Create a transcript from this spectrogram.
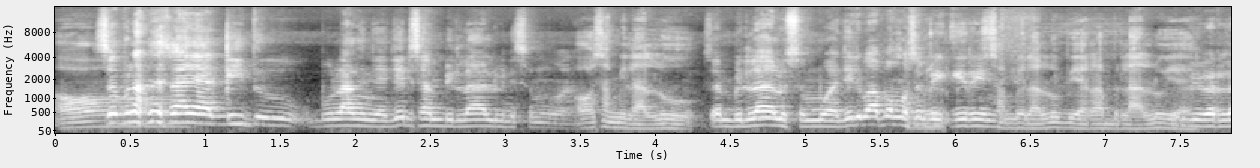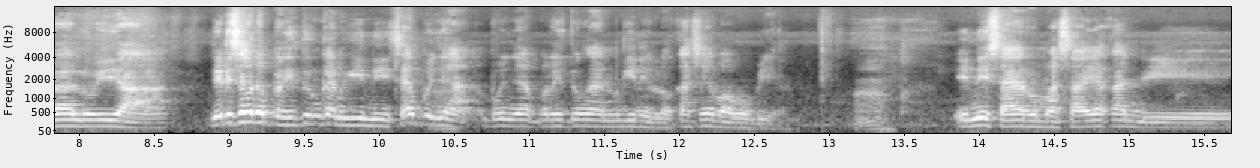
oh. Sebenarnya saya gitu pulangnya jadi sambil lalu ini semua. Oh sambil lalu. Sambil lalu semua. Jadi bapak nggak usah pikirin. sambil lalu biarlah berlalu ya? Biar lalu iya. Jadi saya udah perhitungkan gini saya punya punya perhitungan gini loh. Kan saya bawa mobil. Heeh. ini saya rumah saya kan di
